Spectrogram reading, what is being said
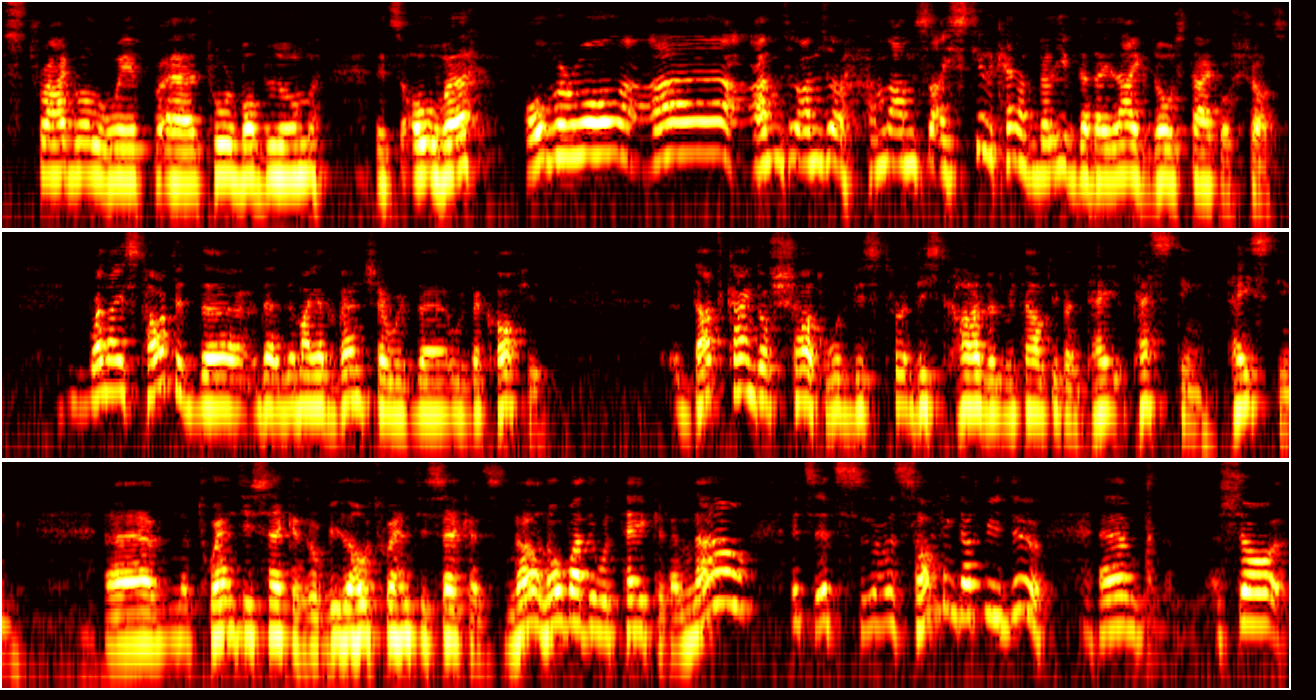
struggle with uh, Turbo Bloom, it's over. Overall, uh, I'm, I'm, I'm, I'm, I still cannot believe that I like those type of shots. When I started the, the, the my adventure with the with the coffee, that kind of shot would be discarded without even testing, tasting um, 20 seconds or below 20 seconds. No, nobody would take it. And now it's it's something that we do. Um, so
